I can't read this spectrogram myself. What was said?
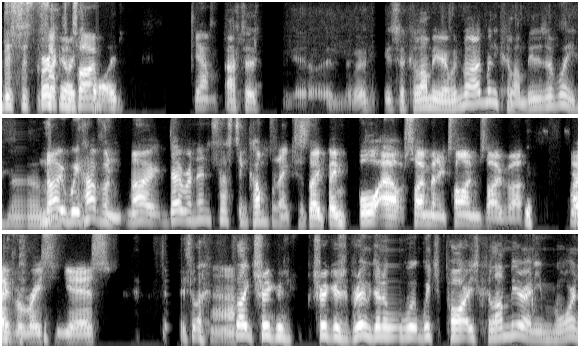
this is the First second time. Yeah. After uh, it's a Columbia. We've not had many Columbias, have we? Um, no, we haven't. No, they're an interesting company because they've been bought out so many times over yeah. over recent years. It's like, uh, it's like Triggers Triggers Brew. Don't know which part is Columbia anymore.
